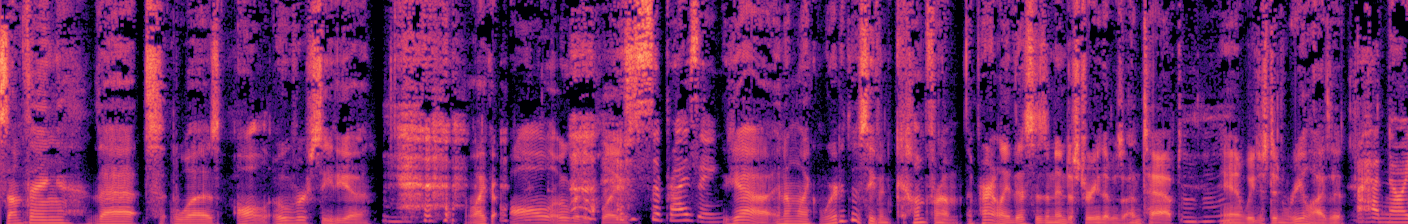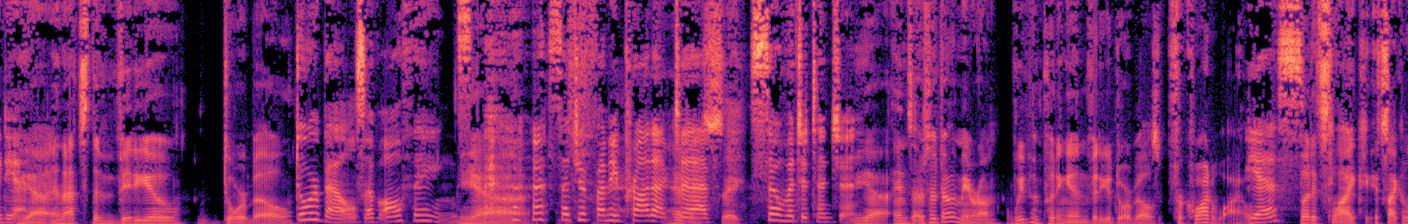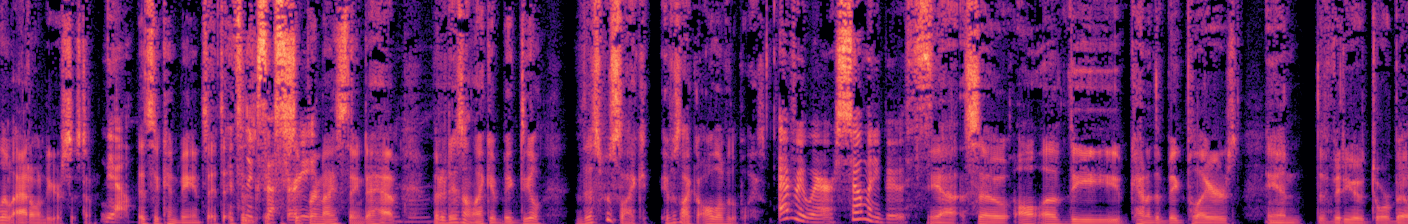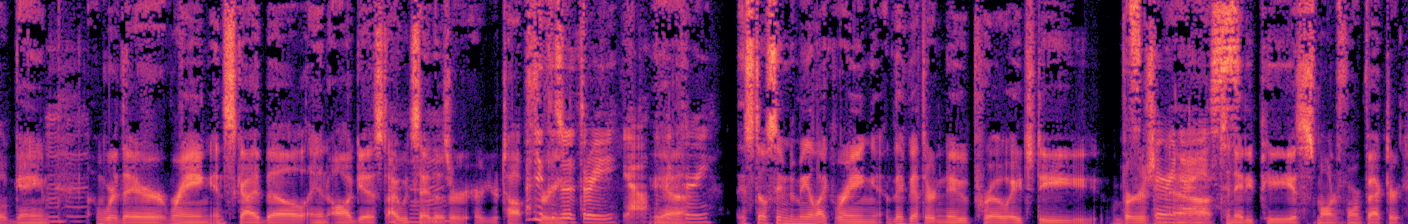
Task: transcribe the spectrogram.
Something that was all over Cedia, like all over the This place. is surprising. Yeah, and I'm like, where did this even come from? Apparently, this is an industry that was untapped, hmm and we just didn't realize it. I had no idea. Yeah, and that's the video doorbell. Doorbells of all things. Yeah, Such a funny product to have sake. so much attention. Yeah, and so, so don't get me wrong. We've been putting in video doorbells for quite a while. Yes. but it's like it's like a little add-on to your system. yeah. It's a convenience. It's, it's, an a, it's a super nice thing to have, Mhm. but it isn't like a big deal. This was like it was like all over the place. Everywhere. So many booths. Yeah. So all of the kind of the big players in the video doorbell game Mhm. were there. Ring and Skybell and August. I would say Mhm. those are, are your top I think three. those are the three. Yeah. The Yeah. three. it still seemed to me like Ring. They've got their new Pro HD version out, nice. 1080p. It's a smaller form factor.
